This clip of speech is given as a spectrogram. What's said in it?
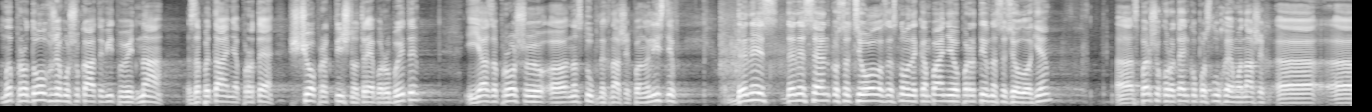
Ми продовжуємо шукати відповідь на запитання про те, що практично треба робити. І я запрошую е, наступних наших панелістів. Денис Денисенко, соціолог, засновник компанії Оперативна соціологія. Е, Спершу коротенько послухаємо наших е,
